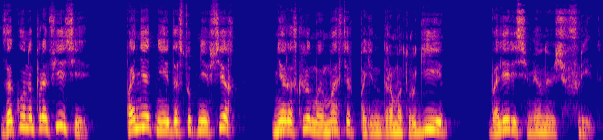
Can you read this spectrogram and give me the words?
Законы профессии понятнее и доступнее всех мне раскрыл мой мастер по генодраматургии Валерий Семенович Фрид.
